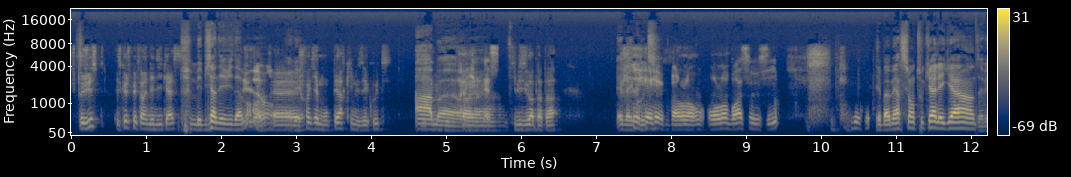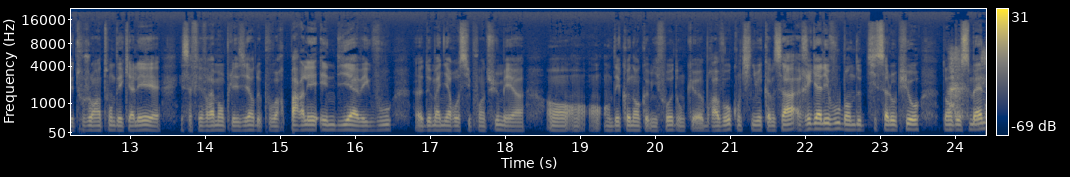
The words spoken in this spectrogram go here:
Je peux juste. Est-ce que je peux faire une dédicace? Mais bien évidemment. Euh. Je crois qu'il y a mon père qui nous écoute. Ah bah, ouais. un petit bisou à papa. Eh ben, écoute, Bah, on l'em- on l'embrasse aussi. Eh ben merci en tout cas les gars, hein. vous avez toujours un ton décalé et ça fait vraiment plaisir de pouvoir parler NBA avec vous euh, de manière aussi pointue mais euh, en, en- en déconnant comme il faut. Donc euh, bravo, continuez comme ça. Régalez-vous bande de petits salopios dans deux On semaines.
